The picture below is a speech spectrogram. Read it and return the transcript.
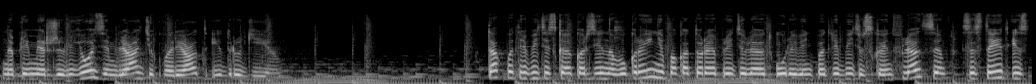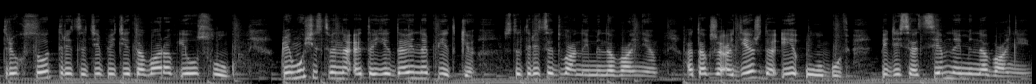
например, жилье, земля, антиквариат и другие. Так, потребительская корзина в Украине, по которой определяют уровень потребительской инфляции, состоит из 335 товаров и услуг. Преимущественно это еда и напитки – 132 наименования, а также одежда и обувь – 57 наименований.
